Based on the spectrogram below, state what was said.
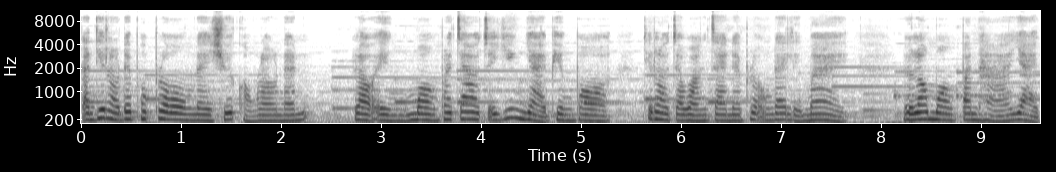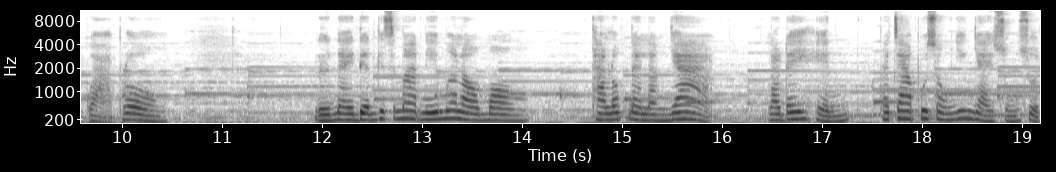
การที่เราได้พบพระองค์ในชีวิตของเรานั้น เราเองมองพระเจ้าจะยิ่งใหญ่เพียงพอที่เราจะวางใจในพระองค์ได้หรือไม่ หรือเรามองปัญหาใหญ่กว่าพระองค์ หรือในเดือนคริสต์มาสนี้เมื่อเรามองทารกในลังหญ้า เราได้เห็นพระเจ้าผู้ทรงยิ่งใหญ่สูงสุด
